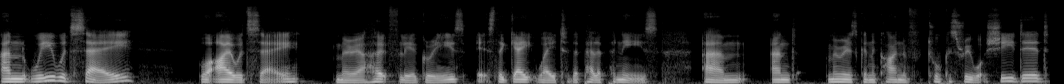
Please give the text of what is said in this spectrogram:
And we would say, well, I would say, Maria hopefully agrees, it's the gateway to the Peloponnese. Um, and Maria's going to kind of talk us through what she did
